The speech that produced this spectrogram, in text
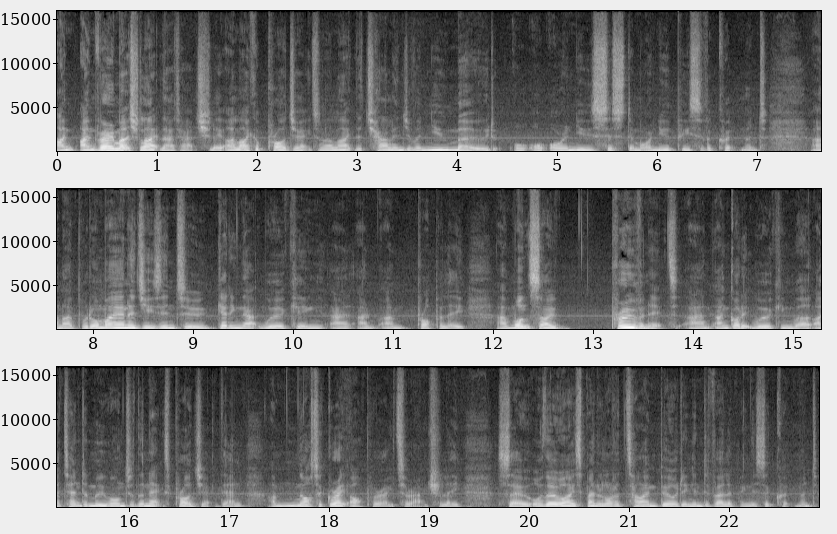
I'm, I'm very much like that actually. I like a project and I like the challenge of a new mode or, or, or a new system or a new piece of equipment. And I put all my energies into getting that working and, and, and properly. And once I proven it and, and got it working well, I tend to move on to the next project then. I'm not a great operator actually, so although I spend a lot of time building and developing this equipment,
